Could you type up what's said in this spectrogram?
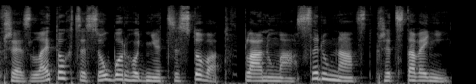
Přes léto chce soubor hodně cestovat. V plánu má 17 představení.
